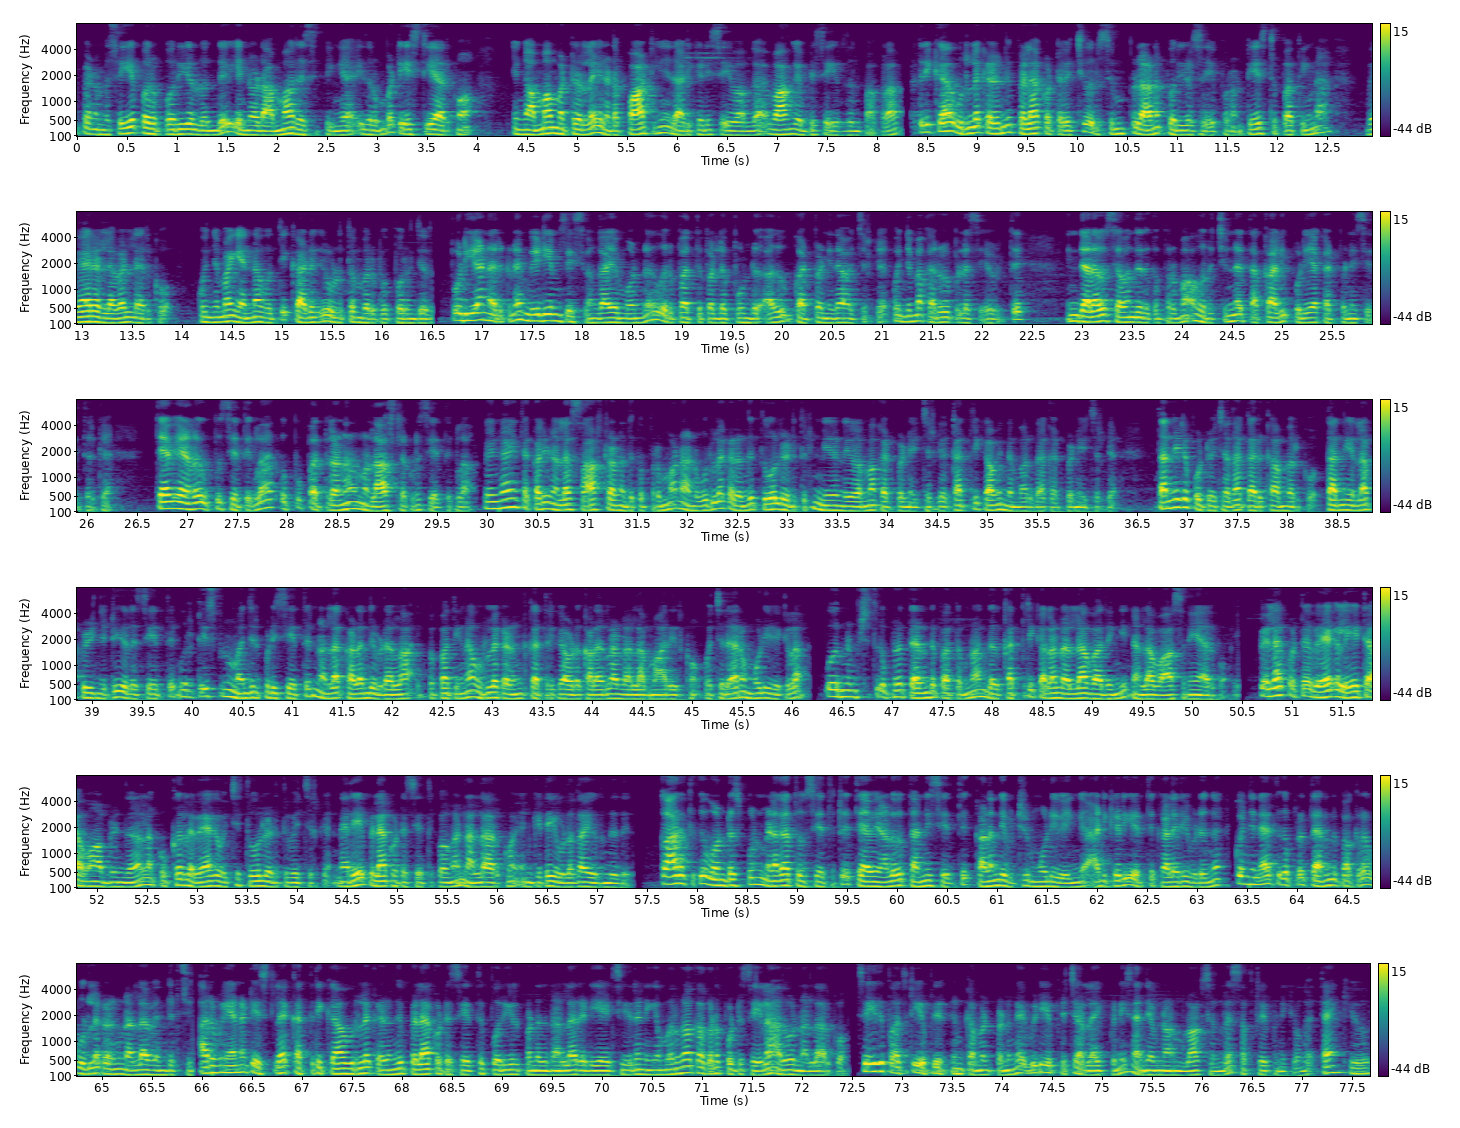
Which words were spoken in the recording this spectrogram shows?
இப்போ நம்ம செய்ய போகிற பொரியல் வந்து என்னோடய அம்மா ரெசிபிங்க. இது ரொம்ப டேஸ்டியாக இருக்கும். எங்கள் அம்மா மட்டும் இல்லை என்னோடய பாட்டியும் இதை அடிக்கடி செய்வாங்க. வாங்க எப்படி செய்கிறதுன்னு பார்க்கலாம். கத்திரிக்காய் உருளைக்கிழங்கு பெலாக்கொட்டை வச்சு ஒரு சிம்பிளான பொரியல் செய்ய போகிறோம். டேஸ்ட்டு பார்த்தீங்கன்னா வேறு லெவலில் இருக்கும். கொஞ்சமாக எண்ணெய் ஊற்றி கடுகு உளுத்தம்பருப்பு பொரிஞ்சது பொடியாக நறுக்குனா மீடியம் சைஸ் வெங்காயம் ஒன்று ஒரு பத்து பல்லு பூண்டு அதுவும் கட் பண்ணி தான் வச்சுருக்கேன். கொஞ்சமாக கருவேப்பிலை சேர்த்து இந்த அளவு செவந்ததுக்கப்புறமா ஒரு சின்ன தக்காளி பொடியாக கட் பண்ணி சேர்த்துருக்கேன். தேவையான அளவு உப்பு சேர்த்துக்கலாம். உப்பு பத்தலைன்னா நம்ம லாஸ்ட்டில் கூட சேர்த்துக்கலாம். வெங்காயம் தக்காளி நல்லா சாஃப்ட் ஆனதுக்கப்புறமா நான் உருளைக்கிழங்கு தோல் எடுத்துகிட்டு நீள நீளமாக கட் பண்ணி வச்சுருக்கேன். கத்திரிக்காவும் இந்த மாதிரி தான் கட் பண்ணி வச்சுருக்கேன். தண்ணியில் போட்டு வச்சா தான் கருக்காமல் இருக்கும். தண்ணியெல்லாம் பிழிஞ்சிட்டு இதில் சேர்த்து ஒரு டீஸ்பூன் மஞ்சள் பொடி சேர்த்து நல்லா கலந்து விடலாம். இப்போ பார்த்தீங்கன்னா உருளைக்கிழங்கு கத்திரிக்காயோட கலர்லாம் நல்லா மாறி இருக்கும். கொஞ்சம் நேரம் மூடி வைக்கலாம். ஒரு நிமிஷத்துக்கு அப்புறம் திறந்து பார்த்தோம்னா அந்த கத்திரிக்காயெல்லாம் நல்லா வதங்கி நல்லா வாசனையாக இருக்கும். பிளாக்கொட்டை வேக லேட் ஆகும் அப்படின்றதுனால நான் குக்கரில் வேக வச்சு தோல் எடுத்து வச்சுருக்கேன். நிறைய பிளாக்கொட்டை சேர்த்துக்கோங்க நல்லாயிருக்கும் என்கிட்ட இவ்வளோ தான் இருந்தது. காரத்துக்கு ஒன்றரை ஸ்பூன் மிளகாத்தூள் சேர்த்துட்டு தேவையான அளவு தண்ணி சேர்த்து கலந்து விட்டு மூடி வைங்க. அடிக்கடி எடுத்து கலரி விடுங்க. கொஞ்ச நேரத்துக்கு அப்புறம் திறந்து பார்க்குற உருளைக்கிழங்கு நல்லா வெந்துடுச்சு. அருமையான டேஸ்ட்டில் கத்திரிக்காய் உருளைக்கிழங்கு பிளாக்கொட்டை சேர்த்து பொரியல் பண்ணது நல்லா ரெடி ஆயிடுச்சு. இதில் நீங்கள் முருங்காக்காய் கூட போட்டு செய்யலாம். அதுவும் நல்லாயிருக்கும் செய்து பார்த்துட்டு எப்படி இருக்குன்னு கமெண்ட் பண்ணுங்கள் வீடியோ பிடிச்சா லைக் பண்ணி சஞ்சம் நான் பிளாக் சேனலில் சப்ஸ்கிரைப் பண்ணிக்கோங்க. தேங்க்யூ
